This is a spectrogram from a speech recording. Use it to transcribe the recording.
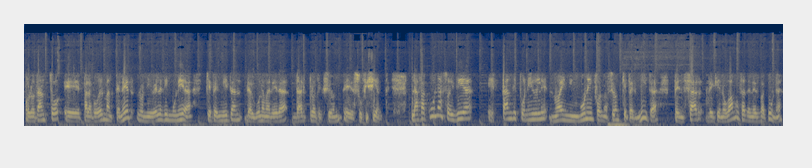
Por lo tanto, eh, para poder mantener los niveles de inmunidad que permitan de alguna manera dar protección eh, suficiente. Las vacunas hoy día están disponibles, no hay ninguna información que permita pensar de que no vamos a tener vacuna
